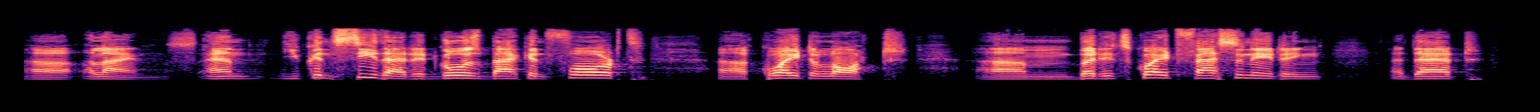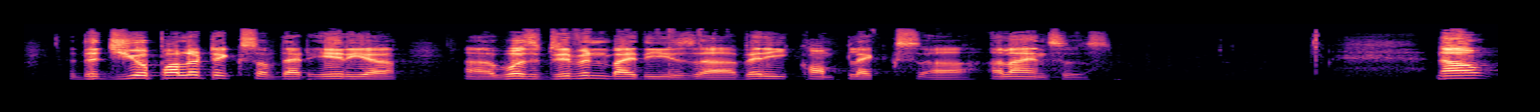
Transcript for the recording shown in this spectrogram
uh, alliance. And you can see that it goes back and forth uh, quite a lot. Um, but it's quite fascinating that the geopolitics of that area uh, was driven by these uh, very complex uh, alliances. Now,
